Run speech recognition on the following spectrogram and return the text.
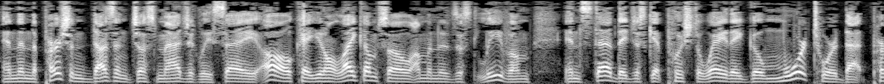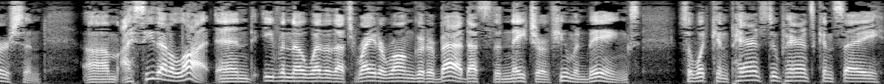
and then the person doesn't just magically say, "Oh, okay, you don't like them, so I'm going to just leave them." Instead, they just get pushed away. They go more toward that person. Um, I see that a lot, and even though whether that's right or wrong, good or bad, that's the nature of human beings. So what can parents do? Parents can say,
